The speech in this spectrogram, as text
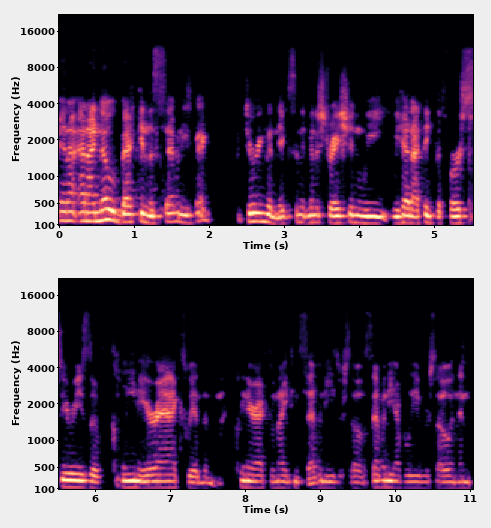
And I, and I know back in the 70s, back during the Nixon administration, we we had I think the first series of Clean Air Acts. We had the Clean Air Act of 1970s or so, 70 I believe or so, and then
